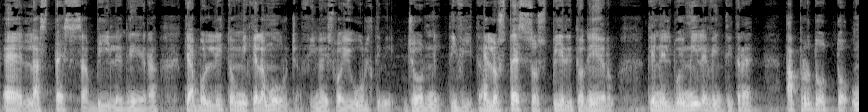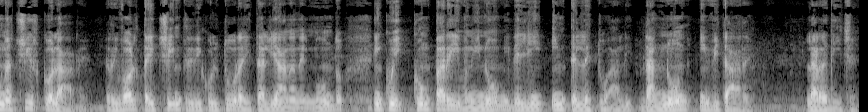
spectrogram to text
È la stessa bile nera che ha bollito Michela Murgia fino ai suoi ultimi giorni di vita. È lo stesso spirito nero che nel 2023 ha prodotto una circolare rivolta ai centri di cultura italiana nel mondo in cui comparivano i nomi degli intellettuali da non invitare. La radice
